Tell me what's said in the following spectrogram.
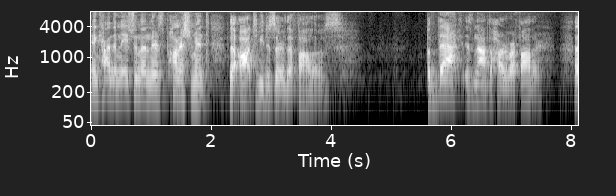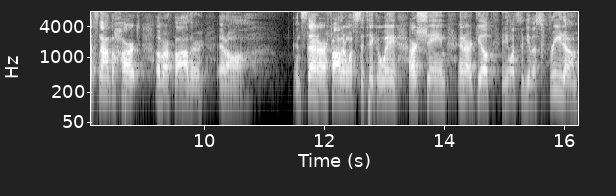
and condemnation, then there's punishment that ought to be deserved that follows. But that is not the heart of our Father. That's not the heart of our Father at all. Instead, our Father wants to take away our shame and our guilt, and He wants to give us freedom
